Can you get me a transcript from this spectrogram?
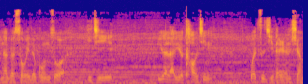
那个所谓的工作，以及越来越靠近我自己的人生。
